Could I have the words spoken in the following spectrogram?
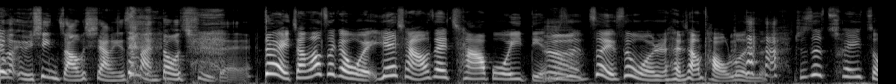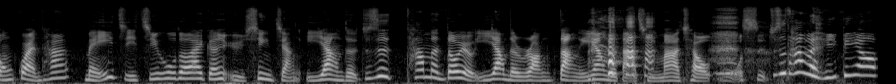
那个女性着想，欸、也是蛮逗趣的。对，讲到这个，我也想要再插播一点，就是这也是我很想讨论的，就是崔总管他每一集几乎都在跟女性讲一样的，就是他们都有一样的 rundown，一样的打情骂俏模式，就是他们一定要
